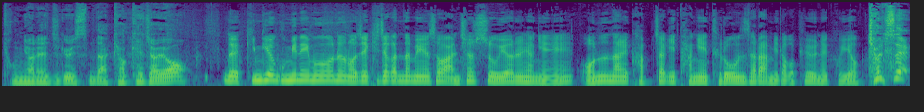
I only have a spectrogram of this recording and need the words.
격렬해지고 있습니다. 격해져요. 네, 김기현 국민의힘 의원은 어제 기자간담회에서 안철수 의원을 향해 어느 날 갑자기 당에 들어온 사람이라고 표현했고요. 철새.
